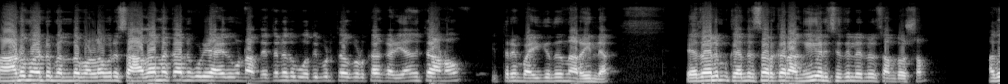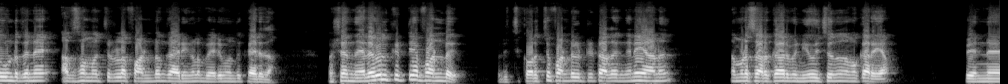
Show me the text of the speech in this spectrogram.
നാടുമായിട്ട് ബന്ധമുള്ള ഒരു സാധാരണക്കാരന് കൂടി ആയതുകൊണ്ട് അദ്ദേഹത്തിന് അത് ബോധ്യപ്പെടുത്തി കൊടുക്കാൻ കഴിയാഞ്ഞിട്ടാണോ ഇത്രയും വൈകിയതെന്ന് അറിയില്ല. ഏതായാലും കേന്ദ്ര സർക്കാർ അംഗീകരിച്ചതിൽ ഒരു സന്തോഷം. അതുകൊണ്ട് തന്നെ അത് സംബന്ധിച്ചുള്ള ഫണ്ടും കാര്യങ്ങളും വരുമെന്ന് കരുതാം. പക്ഷെ നിലവിൽ കിട്ടിയ ഫണ്ട് കുറച്ച് ഫണ്ട് കിട്ടിയിട്ട് അതെങ്ങനെയാണ് നമ്മുടെ സർക്കാർ വിനിയോഗിച്ചതെന്ന് നമുക്കറിയാം. പിന്നെ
